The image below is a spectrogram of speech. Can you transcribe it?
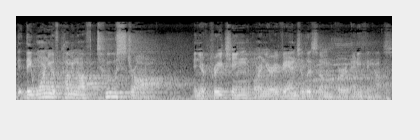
they warn you of coming off too strong in your preaching or in your evangelism or anything else.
